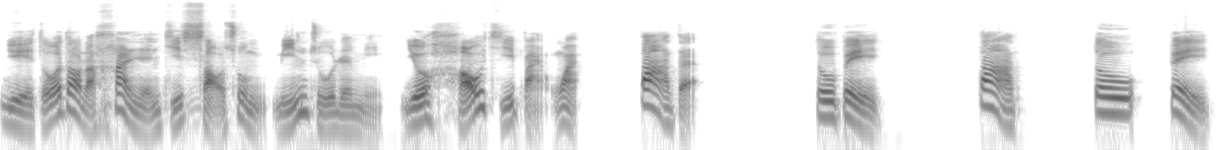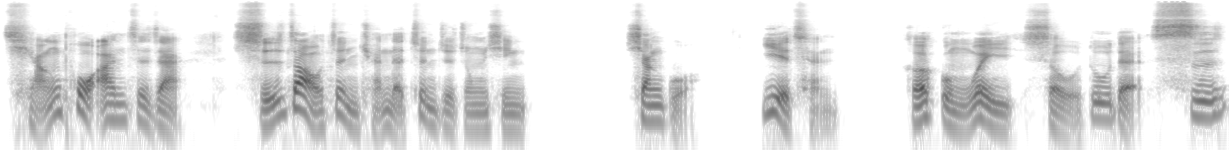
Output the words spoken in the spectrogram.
掠夺到了汉人及少数民族人民，有好几百万，大的都被大都被强迫安置在石赵政权的政治中心相国、邺城和拱卫首都的司。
